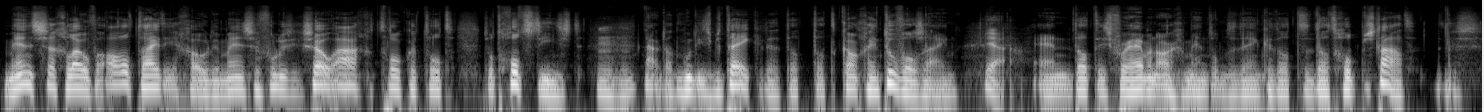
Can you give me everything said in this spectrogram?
mensen geloven altijd in goden. Mensen voelen zich zo aangetrokken tot, tot godsdienst. Mhm. Nou, dat moet iets betekenen. Dat, dat kan geen toeval zijn. ja. En dat is voor hem een argument om te denken dat, dat God bestaat. Dus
